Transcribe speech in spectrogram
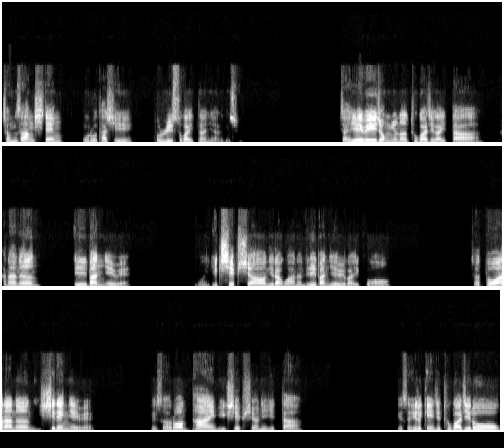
정상 실행으로 다시 돌릴 수가 있다는 이야기죠. 자, 예외의 종류는 두 가지가 있다. 하나는 일반 예외, 어, exception이라고 하는 일반 예외가 있고, 자, 또 하나는 실행 예외. 그래서 runtime exception이 있다. 그래서 이렇게 이제 두 가지로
